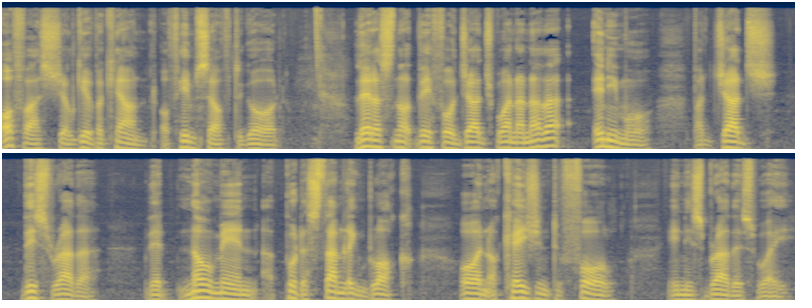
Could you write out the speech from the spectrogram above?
of us shall give account of himself to God. Let us not therefore judge one another any more, but judge this rather, that no man put a stumbling block or an occasion to fall in his brother's way.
